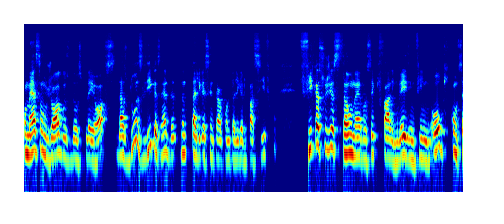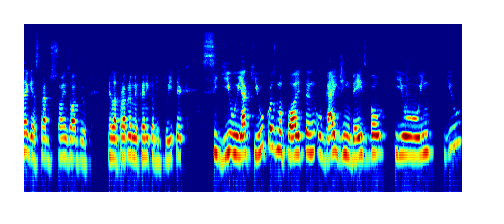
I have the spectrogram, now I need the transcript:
começam os jogos dos playoffs das duas ligas, né? Tanto da Liga Central quanto da Liga do Pacífico. Fica a sugestão, né? Você que fala inglês, enfim, ou que consegue as traduções, óbvio, pela própria mecânica do Twitter, seguir o Yakyu Cosmopolitan, o Guiding Baseball e o, e o,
